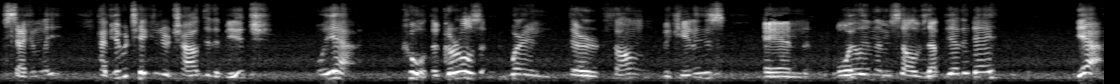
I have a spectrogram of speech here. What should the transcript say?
Secondly, have you ever taken your child to the beach? Well, yeah. Cool. The girls wearing their thong bikinis and oiling themselves up the other day, yeah,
